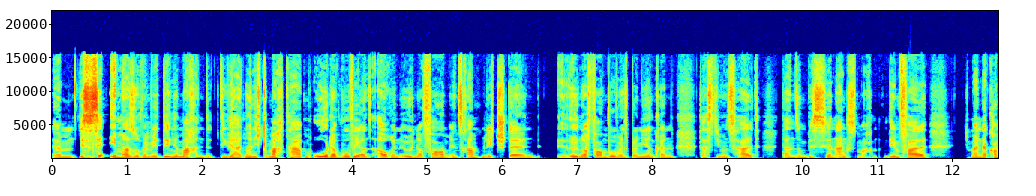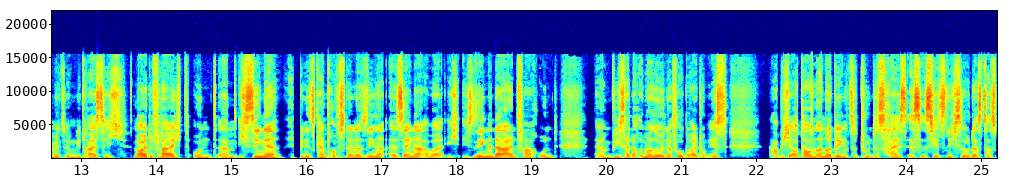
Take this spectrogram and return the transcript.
ähm, ist es ja immer so, wenn wir Dinge machen, die wir halt noch nicht gemacht haben oder wo wir uns auch in irgendeiner Form ins Rampenlicht stellen, in irgendeiner Form, wo wir uns blamieren können, dass die uns halt dann so ein bisschen Angst machen. In dem Fall ich meine, da kommen jetzt irgendwie 30 Leute vielleicht und ähm, ich singe. Ich bin jetzt kein professioneller Singer, äh, Sänger, aber ich, ich singe da einfach und ähm, wie es halt auch immer so in der Vorbereitung ist, habe ich auch tausend andere Dinge zu tun. Das heißt, es ist jetzt nicht so, dass das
